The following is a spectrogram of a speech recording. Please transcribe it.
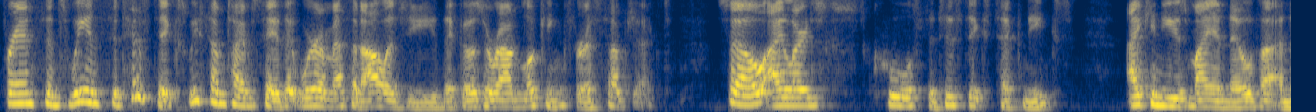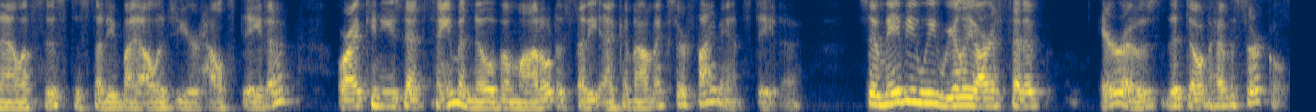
For instance, we in statistics, we sometimes say that we're a methodology that goes around looking for a subject. So I learned cool statistics techniques I can use my ANOVA analysis to study biology or health data, or I can use that same ANOVA model to study economics or finance data. So maybe we really are a set of arrows that don't have a circle.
